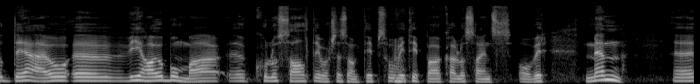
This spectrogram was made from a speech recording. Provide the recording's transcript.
og det er jo eh, Vi har jo bomma eh, kolossalt i vårt sesongtips, hvor vi tippa Carlos Sainz over. Men eh,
